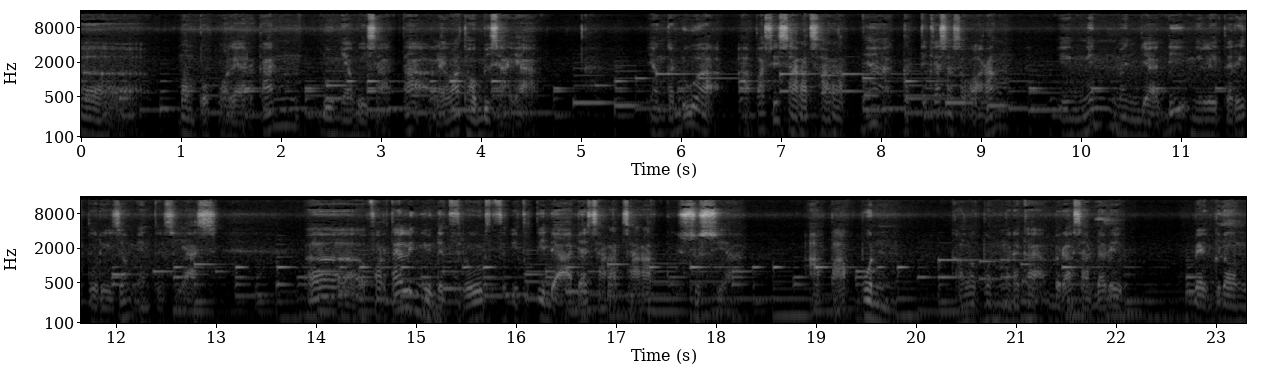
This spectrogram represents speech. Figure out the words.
uh, mempopulerkan dunia wisata lewat hobi saya. Yang kedua, apa sih syarat-syaratnya ketika seseorang ingin menjadi military tourism enthusiast? Uh, for telling you the truth, itu tidak ada syarat-syarat khusus ya. Apa pun, kalaupun mereka berasal dari background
